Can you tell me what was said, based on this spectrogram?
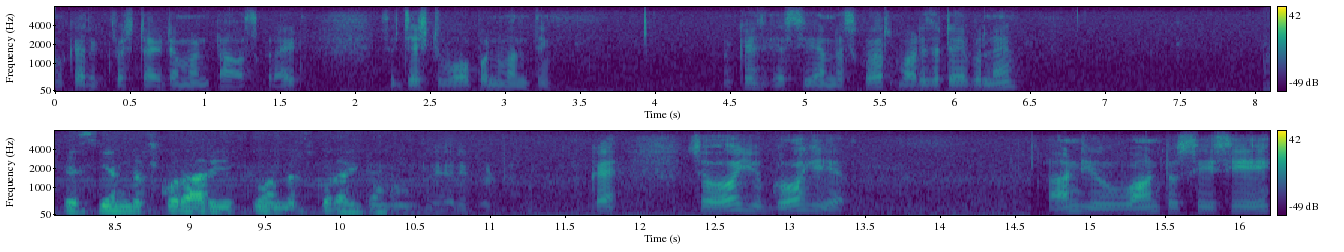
okay request item and task right? So just open one thing okay SC underscore what is the table name? SC underscore REQ underscore item very good okay. So you go here and you want to see see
